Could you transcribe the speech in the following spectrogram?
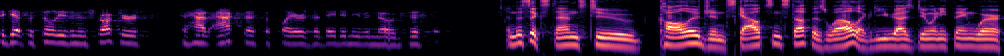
to get facilities and instructors to have access to players that they didn't even know existed. And this extends to college and scouts and stuff as well. Like, do you guys do anything where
